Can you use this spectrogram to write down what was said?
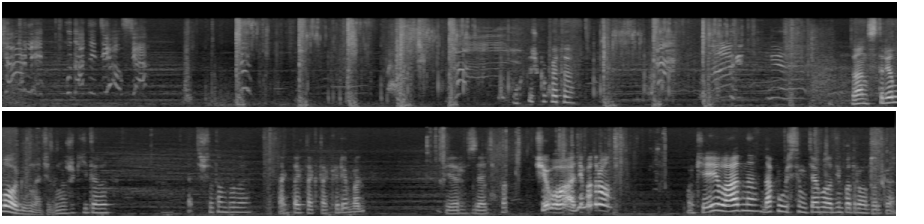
Чарли, куда ты делся? Ух ты ж какой-то... Танцстрелок, значит. Ну же какие-то... Это что там было? Так, так, так, так. Револьвер взять. Пат- Чего? Один патрон? Окей, ладно. Допустим, у тебя был один патрон только.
